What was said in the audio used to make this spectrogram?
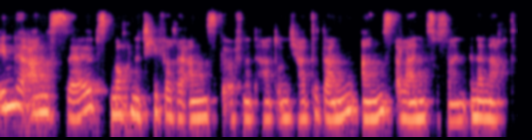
in der Angst selbst noch eine tiefere Angst geöffnet hat. Und ich hatte dann Angst, alleine zu sein in der Nacht.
